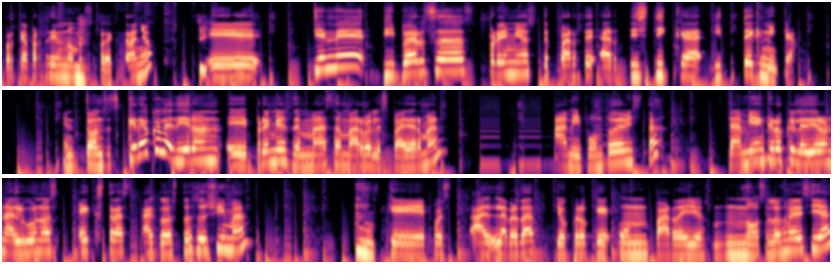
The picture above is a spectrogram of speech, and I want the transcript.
porque aparte tiene un nombre súper extraño, eh, tiene diversos premios de parte artística y técnica. Entonces, creo que le dieron premios de más a Marvel Spider-Man, a mi punto de vista. También creo que le dieron algunos extras a Ghost of Tsushima, que pues la verdad yo creo que un par de ellos no se los merecía.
